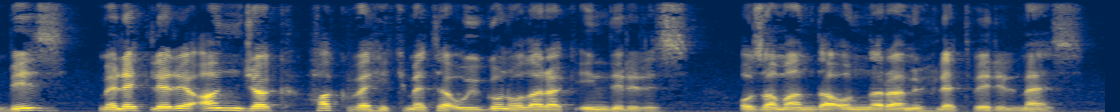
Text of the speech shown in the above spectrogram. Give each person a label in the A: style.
A: Biz melekleri ancak hak ve hikmete uygun olarak indiririz. O zaman da onlara mühlet verilmez.''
